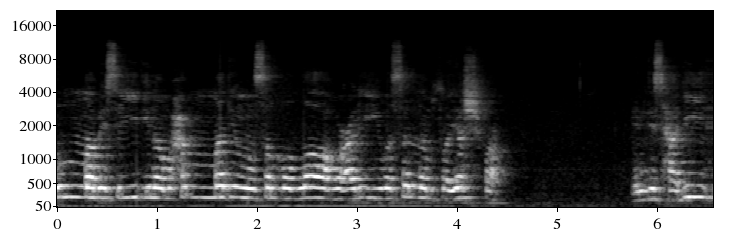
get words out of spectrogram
ثم بسيدنا محمد صلى الله عليه وسلم فيشفع In this hadith,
